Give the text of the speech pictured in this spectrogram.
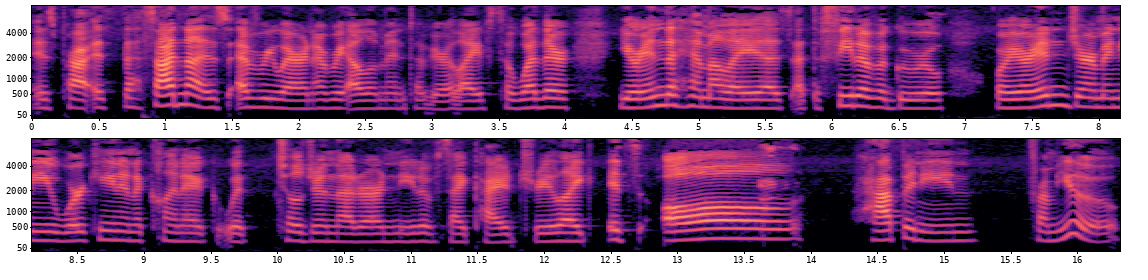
is is the sadhana is everywhere in every element of your life so whether you're in the himalayas at the feet of a guru or you're in germany working in a clinic with children that are in need of psychiatry like it's all happening from you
